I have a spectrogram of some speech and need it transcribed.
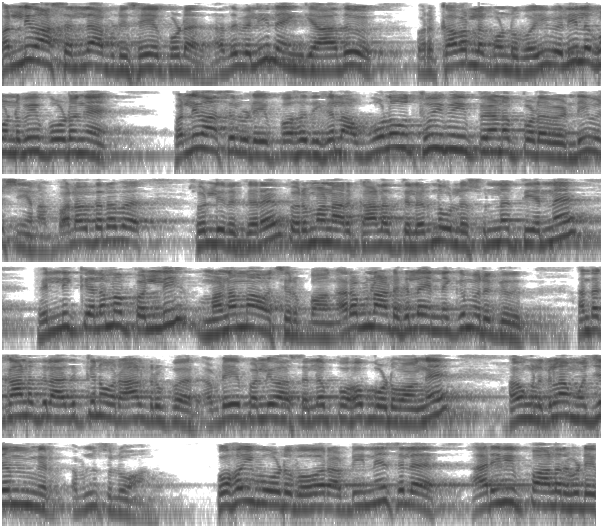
பள்ளிவாசலில் அப்படி செய்யக்கூடாது. அது வெளியில் எங்கேயாவது ஒரு கவரில் கொண்டு போய் வெளியில் கொண்டு போய் போடுங்க. பள்ளிவாசலுடைய பகுதிகள் அவ்வளவு தூய்மை பேணப்பட வேண்டிய விஷயம். நான் பல தடவை சொல்லியிருக்கிற பெருமானார் காலத்திலிருந்து உள்ள சுண்ணத்து என்ன? வெள்ளிக்கிழமை பள்ளி மனமாக வச்சுருப்பாங்க. அரபு நாடுகளில் இன்றைக்கும் இருக்குது. அந்த காலத்தில் அதுக்குன்னு ஒரு ஆள் இருப்பார். அப்படியே பள்ளிவாசலில் புகை போடுவாங்க. அவங்களுக்கெல்லாம் முஜம்மிர் அப்படின்னு சொல்லுவாங்க. புகை போடுபவர் அப்படின்னு சில அறிவிப்பாளர்களுடைய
